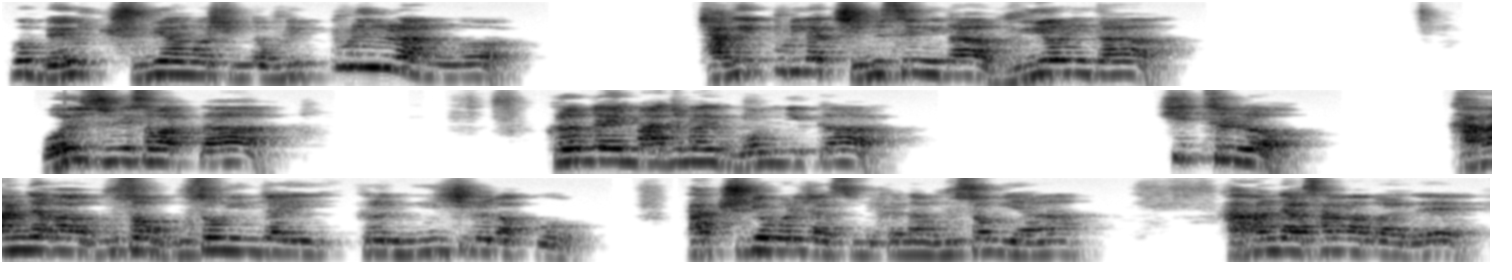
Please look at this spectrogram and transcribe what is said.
그건 매우 중요한 것입니다. 우리 뿌리를 아는 것. 자기 뿌리가 짐승이다, 위연이다, 원숭이에서 왔다. 그런 다음에 마지막에 뭡니까? 히틀러, 강한 자가 우성, 우성인자의 그런 인식을 갖고 다 죽여버리지 않습니까? 난 우성이야. 강한 자가 살아남아야 돼.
